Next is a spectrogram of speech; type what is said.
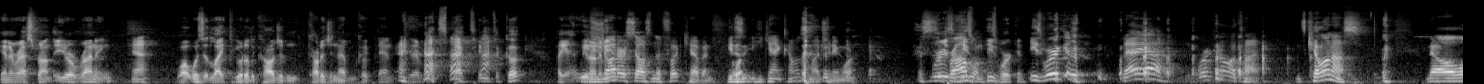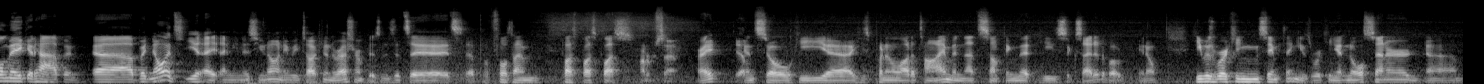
in a restaurant that you're running, yeah. what was it like to go to the cottage and, cottage and have him cook then? Did you ever expect him to cook? Like, you We know shot I mean? ourselves in the foot, Kevin. He doesn't. He can't come as much anymore. This is Where a is he? He's- problem. he's working. He's working. yeah, yeah. He's working all the time. It's killing us. No, we'll make it happen. Uh, but no, it's yeah. I, I mean, as you know, anybody talking in the restaurant business, it's a it's a full time plus plus plus, Hundred percent. right? Yep. And so he uh, he's put in a lot of time, and that's something that he's excited about. You know, he was working the same thing. He was working at Knowles Center. Um,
